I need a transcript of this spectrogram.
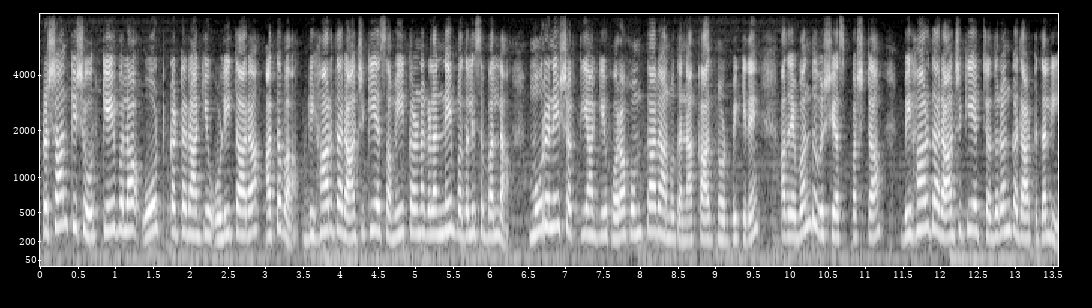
ಪ್ರಶಾಂತ್ ಕಿಶೋರ್ ಕೇವಲ ವೋಟ್ ಕಟ್ಟರಾಗಿ ಉಳಿತಾರಾ ಅಥವಾ ಬಿಹಾರದ ರಾಜಕೀಯ ಸಮೀಕರಣಗಳನ್ನೇ ಬದಲಿಸಬಲ್ಲ ಮೂರನೇ ಶಕ್ತಿಯಾಗಿ ಹೊರಹೊಮ್ತಾರ ಅನ್ನೋದನ್ನ ಕಾದ್ ನೋಡ್ಬೇಕಿದೆ. ಆದರೆ ಒಂದು ವಿಷಯ ಸ್ಪಷ್ಟ, ಬಿಹಾರದ ರಾಜಕೀಯ ಚದುರಂಗದಾಟದಲ್ಲಿ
